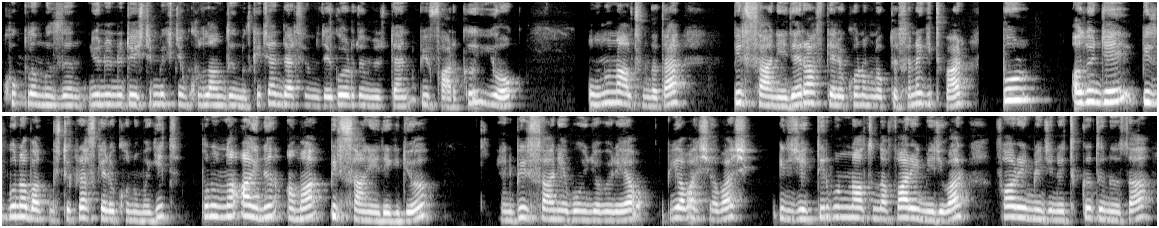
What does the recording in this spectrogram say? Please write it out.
kuklamızın yönünü değiştirmek için kullandığımız geçen dersimizde gördüğümüzden bir farkı yok. Onun altında da bir saniyede rastgele konum noktasına git var. Bu az önce biz buna bakmıştık rastgele konuma git. Bununla aynı ama bir saniyede gidiyor. Yani bir saniye boyunca böyle ya- yavaş yavaş gidecektir. Bunun altında fare imleci var. Fare imlecine tıkladığınızda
